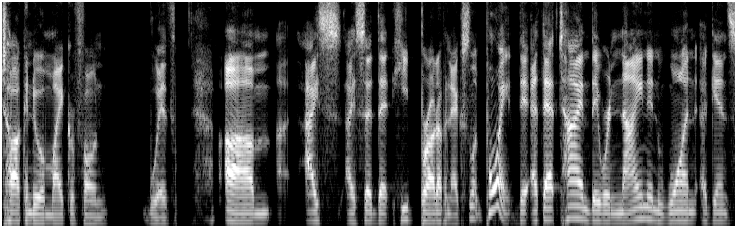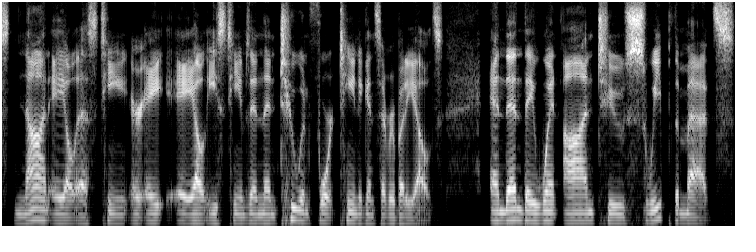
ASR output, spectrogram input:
talk into a microphone with. Um, I, I said that he brought up an excellent point. At that time, they were nine and one against non ALS team or AL East teams, and then two and fourteen against everybody else. And then they went on to sweep the Mets,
